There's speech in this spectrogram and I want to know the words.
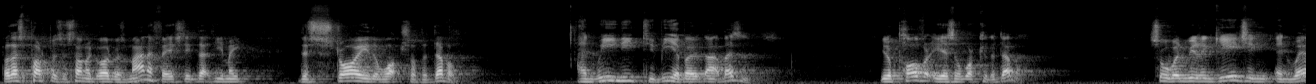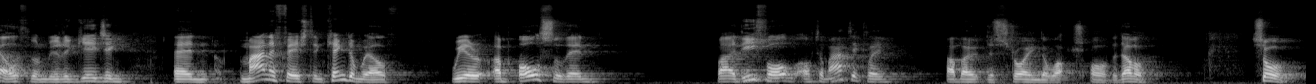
For this purpose, the Son of God was manifested that he might destroy the works of the devil. And we need to be about that business. You know, poverty is a work of the devil. So when we're engaging in wealth, when we're engaging in manifesting kingdom wealth, we are also then, by default, automatically, about destroying the works of the devil. So,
